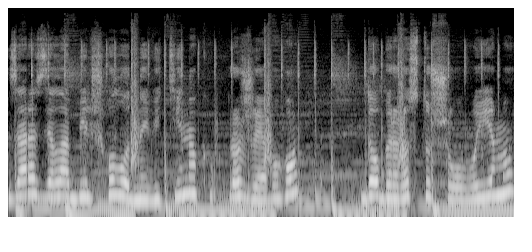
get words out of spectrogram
Зараз взяла більш холодний відтінок рожевого. Добре розтушовуємо.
